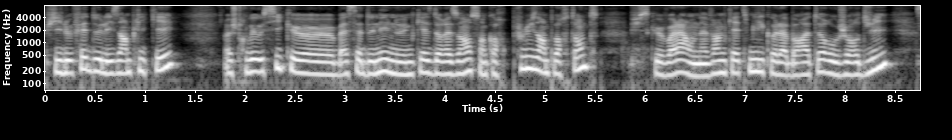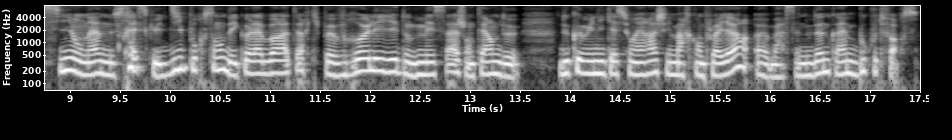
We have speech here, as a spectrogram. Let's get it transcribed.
Puis le fait de les impliquer, euh, je trouvais aussi que bah, ça donnait une, caisse de résonance encore plus importante, puisque voilà, on a 24 000 collaborateurs aujourd'hui. Si on a ne serait-ce que 10% des collaborateurs qui peuvent relayer nos messages en termes de, communication RH et marque employeur, euh, bah, ça nous donne quand même beaucoup de force.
